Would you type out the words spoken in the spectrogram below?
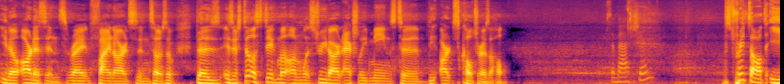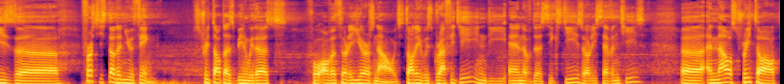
you know, artisans, right? Fine arts and so on. So, does is there still a stigma on what street art actually means to the arts culture as a whole? Sebastien, Street art is uh, first. It's not a new thing. Street art has been with us for over 30 years now. It started with graffiti in the end of the 60s, early 70s, uh, and now street art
